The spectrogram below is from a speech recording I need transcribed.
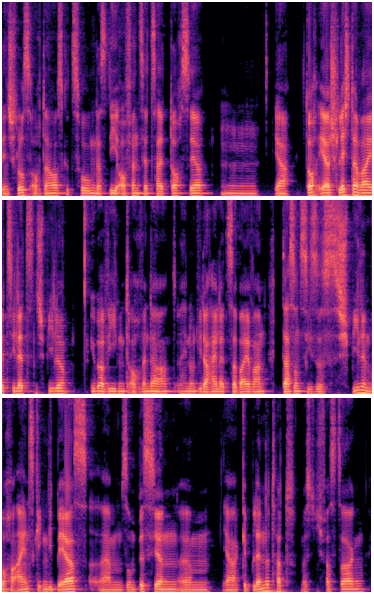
den Schluss auch daraus gezogen, dass die Offense jetzt halt doch sehr, mh, mm, ja, doch eher schlechter war jetzt die letzten Spiele überwiegend, auch wenn da hin und wieder Highlights dabei waren, dass uns dieses Spiel in Woche eins gegen die Bears ähm, so ein bisschen ähm, ja, geblendet hat, möchte ich fast sagen.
